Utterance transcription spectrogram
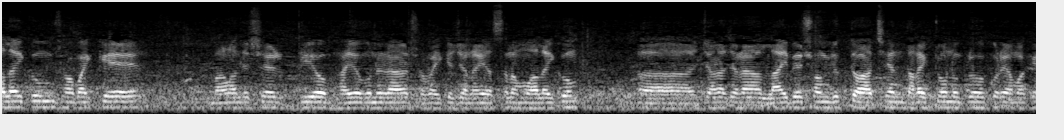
আলাইকুম সবাইকে, বাংলাদেশের প্রিয় ভাই বোনেরা, সবাইকে জানাই আসসালামু আলাইকুম। যারা যারা লাইভে সংযুক্ত আছেন, তারা একটু অনুগ্রহ করে আমাকে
